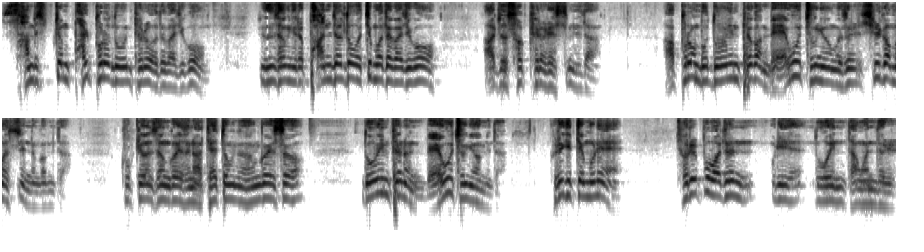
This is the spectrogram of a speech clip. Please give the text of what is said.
30.8% 노인표를 얻어가지고 윤석열의 반절도 얻지 못해가지고 아주 석패를 했습니다. 앞으로 뭐 노인표가 매우 중요한 것을 실감할 수 있는 겁니다. 국회의원 선거에서나 대통령 선거에서 노인표는 매우 중요합니다. 그렇기 때문에 저를 뽑아준 우리 노인 당원들,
